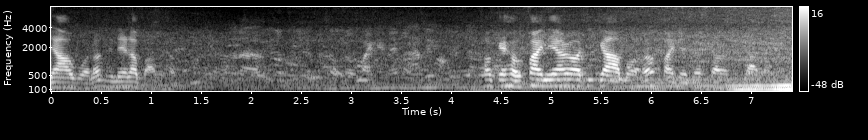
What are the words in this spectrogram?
များဘူးပေါ့နော်နည်းနည်းတော့ပါပဲဟုတ်ဟုတ်ကဲ့ဟုတ် final ကတော့အဓိကပေါ့နော် final test ကတော့အဓိကပါ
